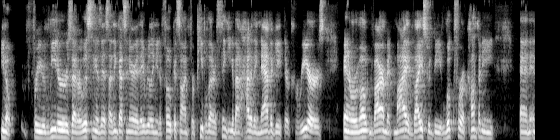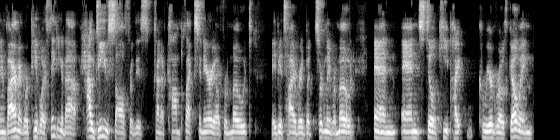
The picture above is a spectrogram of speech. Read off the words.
you know for your leaders that are listening to this i think that's an area they really need to focus on for people that are thinking about how do they navigate their careers in a remote environment. My advice would be look for a company and an environment where people are thinking about how do you solve for this kind of complex scenario of remote maybe it's hybrid but certainly remote and and still keep high, career growth going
